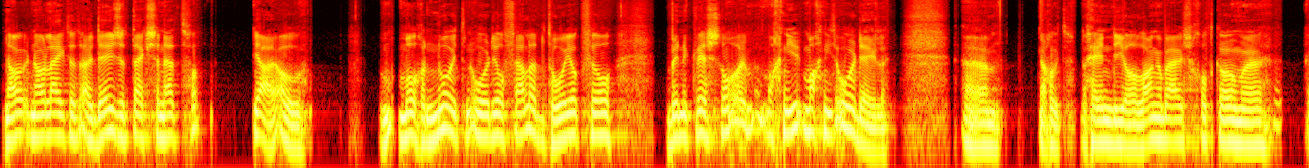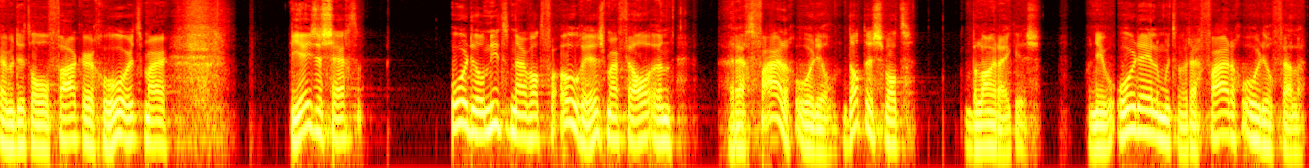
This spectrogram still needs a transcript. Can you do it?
nou, nou lijkt het uit deze teksten net, ja, oh, we mogen nooit een oordeel vellen, dat hoor je ook veel binnen christen, mag niet, mag niet oordelen. Um, nou goed, degenen die al langer bij God komen, hebben dit al vaker gehoord, maar Jezus zegt, oordeel niet naar wat voor ogen is, maar wel een rechtvaardig oordeel. Dat is wat belangrijk is. Wanneer we oordelen, moeten we een rechtvaardig oordeel vellen.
